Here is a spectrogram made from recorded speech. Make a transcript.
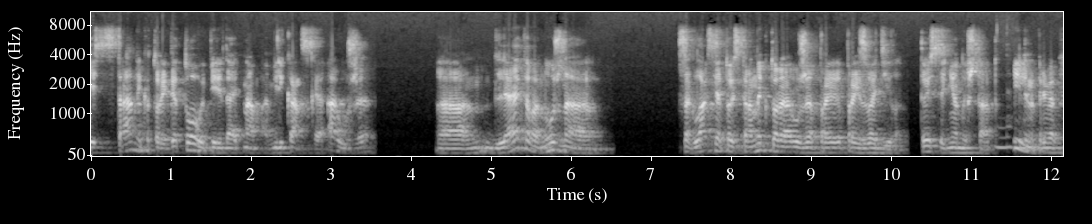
есть страны, которые готовы передать нам американское оружие, А, для этого нужно согласие той страны, которая оружие производила, то есть Соединенных Штатов. Да. Или, например,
